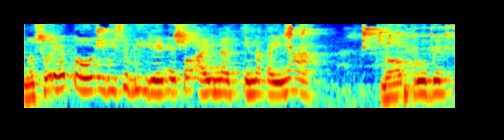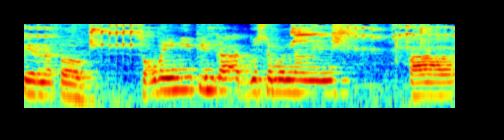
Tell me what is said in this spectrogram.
No, so ito, ibig sabihin, ito ay nag-inakay na. No, proven pair na to. So kung may inipin ka at gusto mo ng ah,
